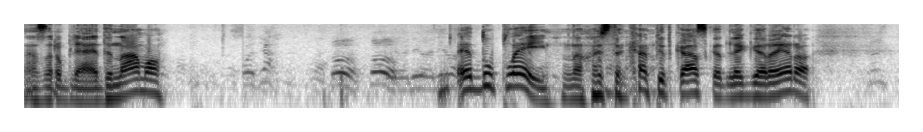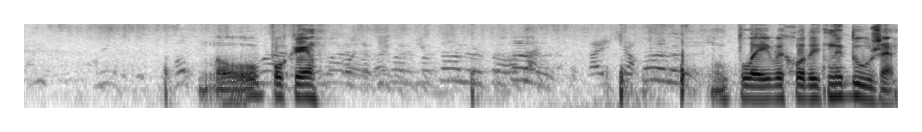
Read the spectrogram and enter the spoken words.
Заробляє Динамо. Еду плей. Ось така підказка для Гереро. Ну, поки. Плей виходить не дуже.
